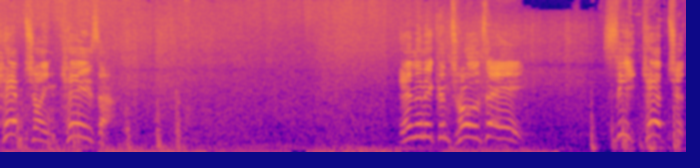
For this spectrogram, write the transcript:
Capturing Kaiser. Enemy controls A. C captured.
